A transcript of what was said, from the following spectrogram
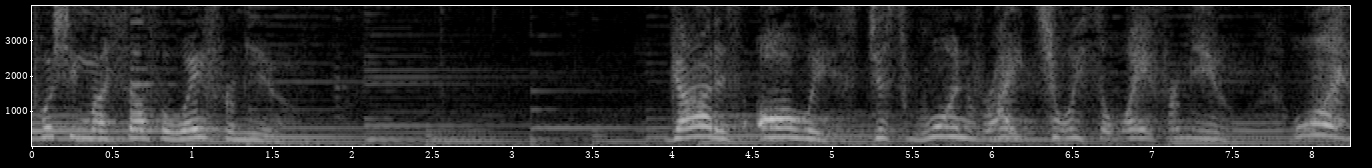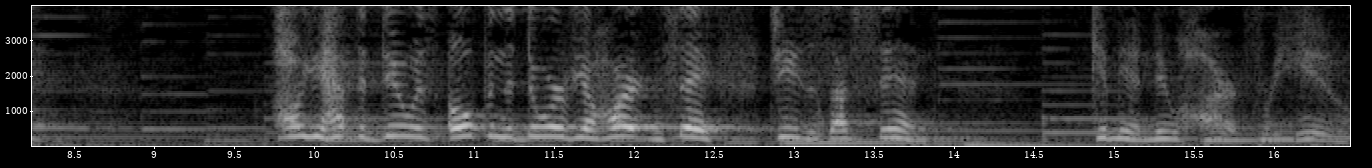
pushing myself away from you. God is always just one right choice away from you. One. All you have to do is open the door of your heart and say, Jesus, I've sinned. Give me a new heart for you.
